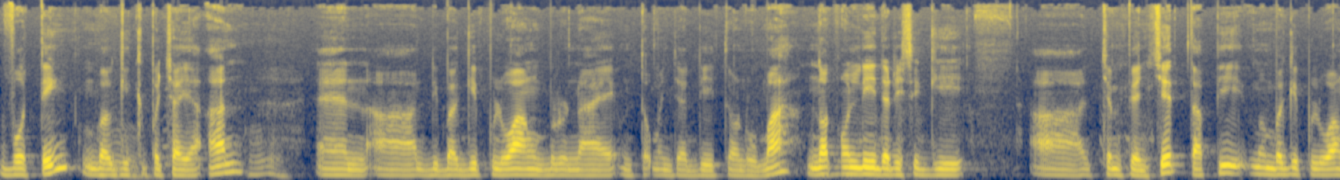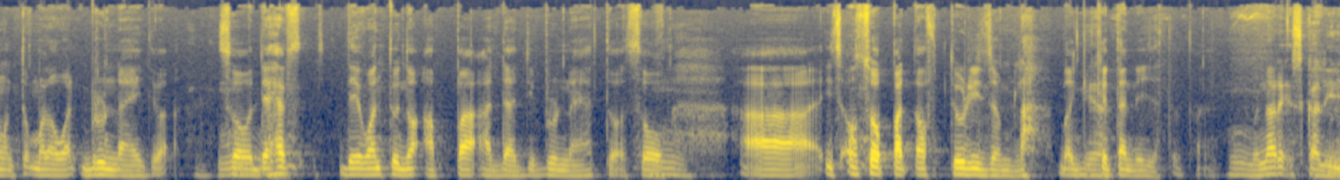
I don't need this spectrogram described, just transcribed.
voting, membagi hmm. kepercayaan hmm. And uh, dibagi peluang Brunei untuk menjadi tuan rumah not only dari segi uh, championship tapi membagi peluang untuk melawat Brunei juga. Hmm. So they have they want to know apa ada di Brunei itu. So hmm. uh, it's also part of tourism lah bagi yeah. kita ni hmm, Menarik sekali.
